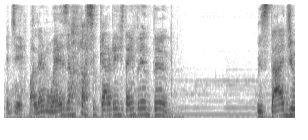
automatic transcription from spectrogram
Quer dizer, Palermo West é o nosso cara que a gente está enfrentando. O estádio.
